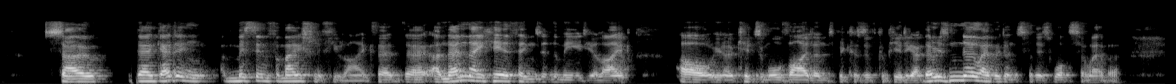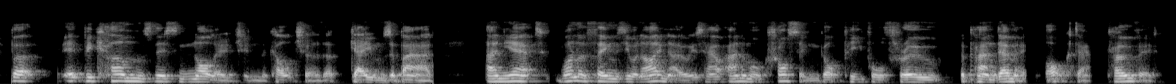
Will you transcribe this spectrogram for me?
So they're getting misinformation, if you like. They're, they're, and then they hear things in the media like, oh, you know, kids are more violent because of computer games. There is no evidence for this whatsoever. But it becomes this knowledge in the culture that games are bad. And yet, one of the things you and I know is how Animal Crossing got people through the pandemic, lockdown, COVID.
